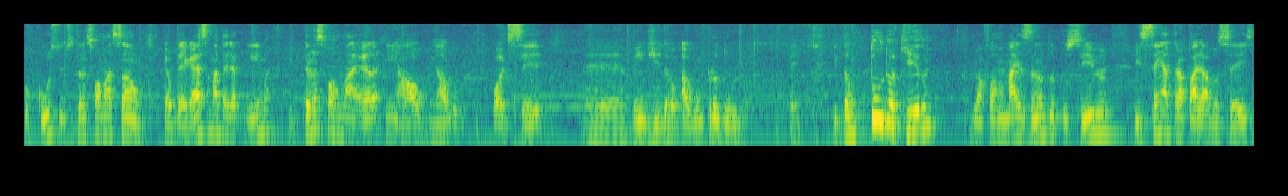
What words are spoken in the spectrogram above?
o custo de transformação. É eu pegar essa matéria-prima e transformar ela em algo, em algo que pode ser é, vendido, algum produto. Okay? Então, tudo aquilo, de uma forma mais ampla possível e sem atrapalhar vocês,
